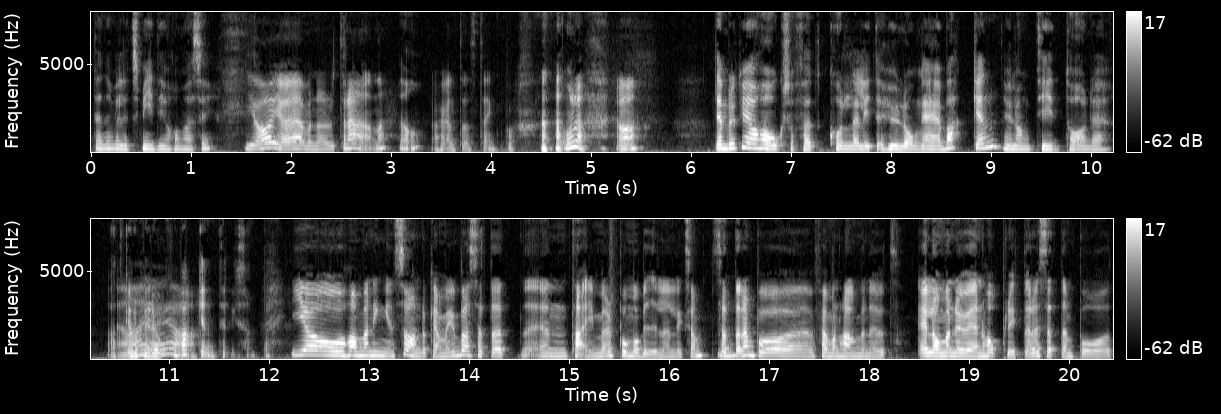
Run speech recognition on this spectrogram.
Den är väldigt smidig att ha med sig. Ja, ja, även när du tränar. Ja, Det har jag inte ens tänkt på. Ja. Den brukar jag ha också för att kolla lite hur lång är backen? Hur lång tid tar det att Ja, galoppera ja, upp för ja. backen till exempel? ja, och har man ingen sån då kan man ju bara sätta ett, en timer på mobilen. Liksom. Sätta den på fem och en halv minut. Eller om man nu är en hoppryttare, sätt den på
